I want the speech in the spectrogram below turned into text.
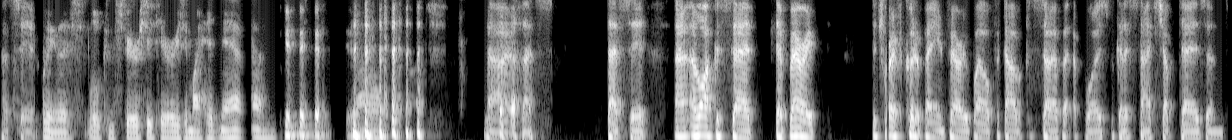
That's it. putting these little conspiracy theories in my head now. And, know, no, that's that's it. Uh, and like I said, they're very. The truth could have been very well for David Conservative boys. We're going to snatch up Des, and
